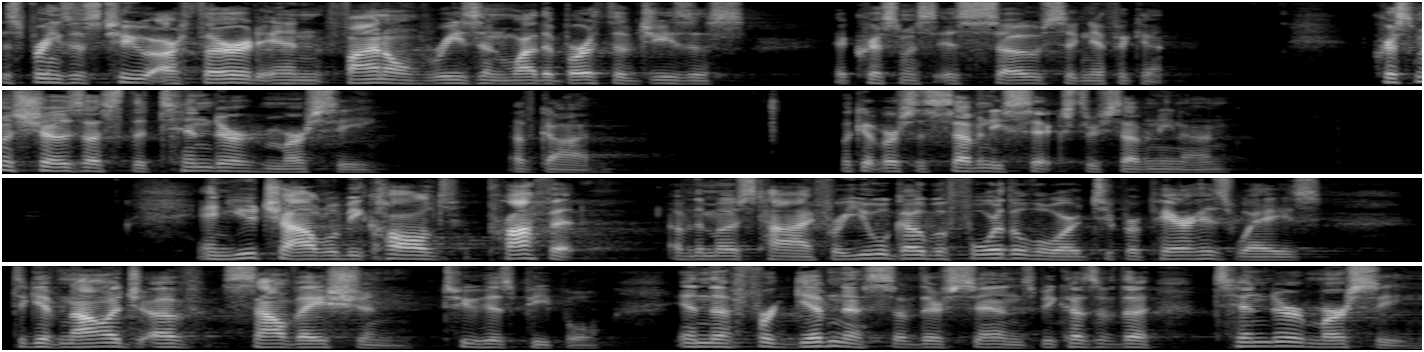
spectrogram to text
This brings us to our third and final reason why the birth of Jesus at Christmas is so significant. Christmas shows us the tender mercy of God. Look at verses 76 through 79. And you, child, will be called prophet of the Most High, for you will go before the Lord to prepare his ways, to give knowledge of salvation to his people in the forgiveness of their sins because of the tender mercy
